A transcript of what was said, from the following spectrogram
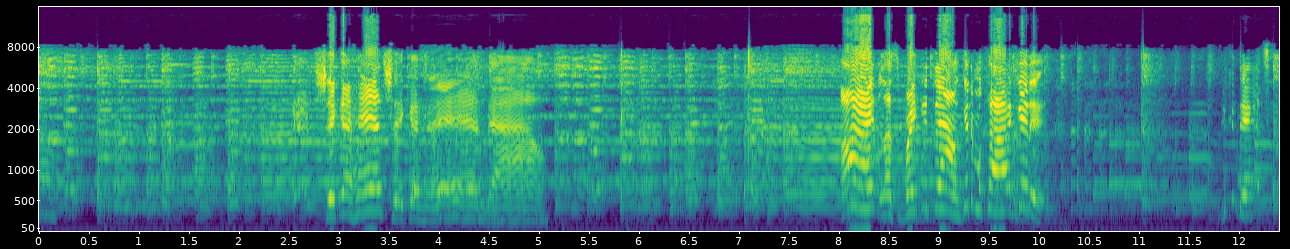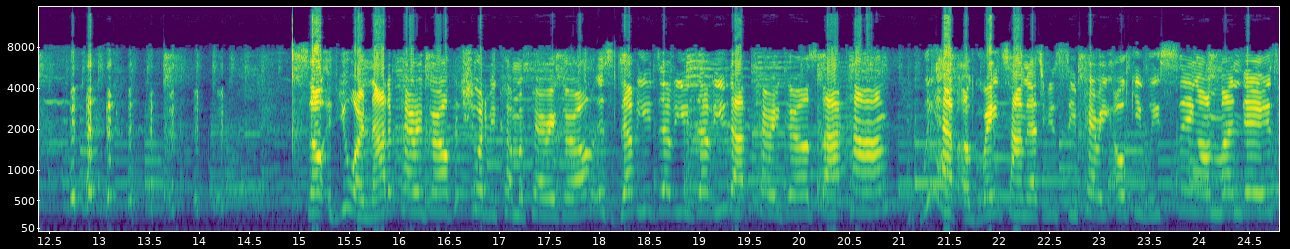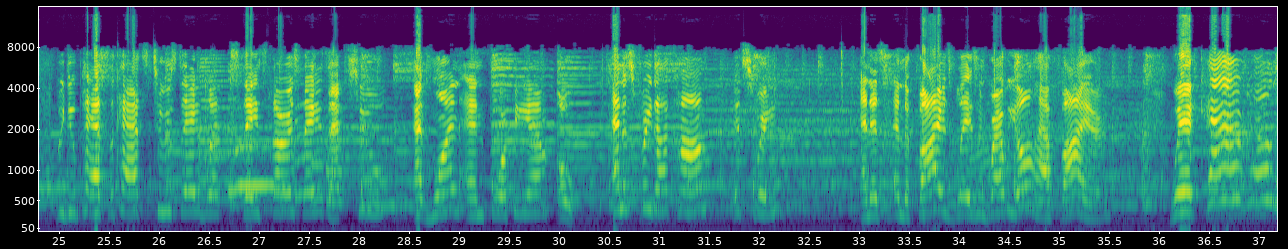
Shake a hand, shake a hand now. All right, let's break it down. Get it, Makai, get it. You can dance. So if you are not a PeriGirl, be sure to become a PeriGirl. It's www.perigirls.com. We have a great time. As you can see, karaoke. We sing on Mondays. We do Pass the Cast Tuesday, Wednesdays, Thursdays at 2, at 1 and 4 p.m. Oh, and it's free.com. It's free. And it's and the fire is blazing bright. We all have fire. We're caroling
